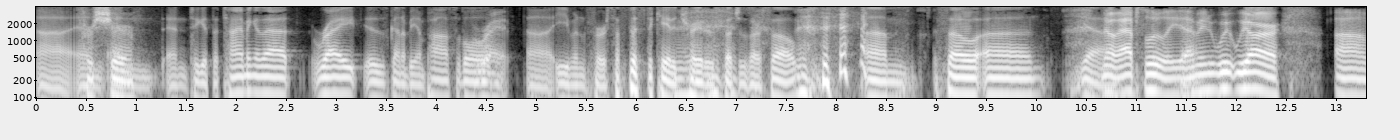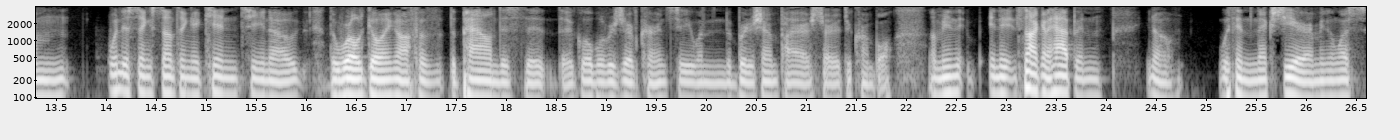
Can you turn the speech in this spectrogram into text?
uh, and, for sure. And, and, to get the timing of that right is going to be impossible. Right. Uh, even for sophisticated traders such as ourselves. Um, so uh, yeah. No, absolutely. Yeah. I mean, we we are. Um, witnessing something akin to you know the world going off of the pound as the the global reserve currency when the British Empire started to crumble. I mean, and it's not going to happen, you know, within the next year. I mean, unless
